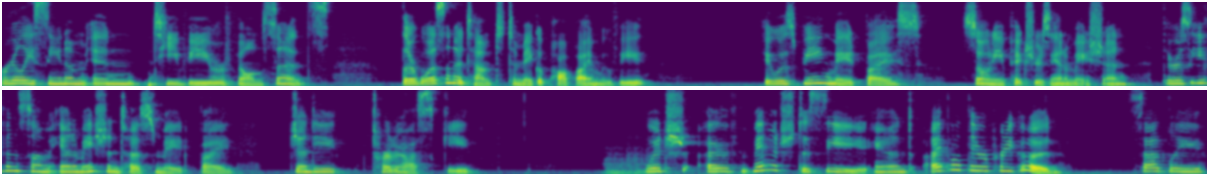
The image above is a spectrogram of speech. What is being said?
really seen him in TV or film since. There was an attempt to make a Popeye movie. It was being made by Sony Pictures Animation. There was even some animation tests made by Genndy Tartakovsky which I've managed to see, and I thought they were pretty good. Sadly,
